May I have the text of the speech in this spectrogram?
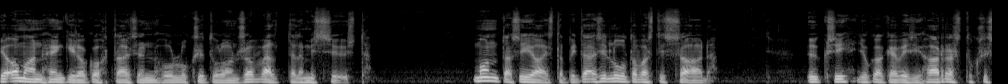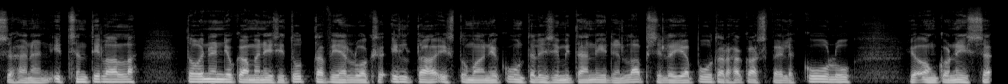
ja oman henkilökohtaisen hulluksitulonsa välttelemissyystä. Monta sijaista pitäisi luultavasti saada. Yksi, joka kävisi harrastuksissa hänen itsen tilalla, toinen, joka menisi tuttavien luokse iltaa istumaan ja kuuntelisi, mitä niiden lapsille ja puutarhakasveille kuuluu, ja onko niissä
